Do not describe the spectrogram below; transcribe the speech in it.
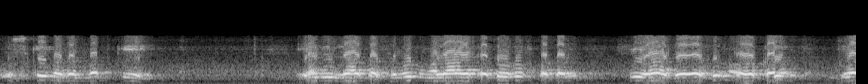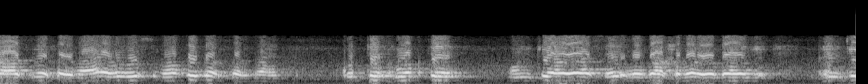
اس کی مذمت کی۔ یعنی لا تصوت ملائکت قتل فیہا درسن اور کل جو آپ نے فرمایا وہ اس موقع پر فرمایا۔ کتے بھونکتے ان کی آواز سے وہ باخبر ہو جائیں گے۔ گھنٹی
